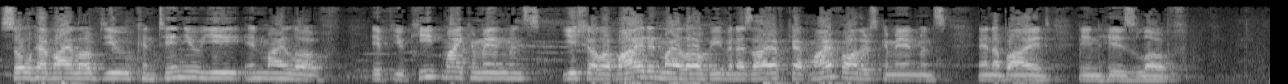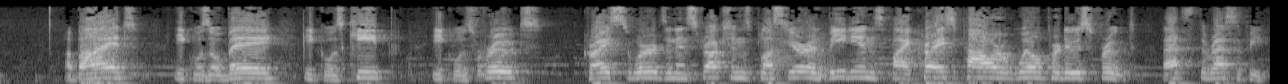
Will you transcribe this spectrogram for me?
so have I loved you. Continue ye in my love. If you keep my commandments, ye shall abide in my love, even as I have kept my Father's commandments and abide in his love. Abide equals obey, equals keep, equals fruit. Christ's words and instructions plus your obedience by Christ's power will produce fruit. That's the recipe.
